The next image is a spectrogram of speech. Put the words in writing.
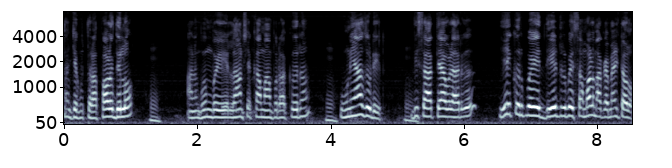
तांच्या उतरा पाळो दिलो. आनी बंबय ल्हानशें कामां पुरा कर. उण्या जोडीर. दिसा त्या वेळार एक रुपये देड रुपये सांबाळ म्हाका मेळटालो.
